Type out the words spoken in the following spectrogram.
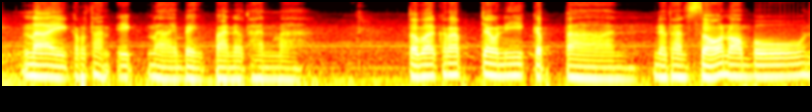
X9 ครับท่าน X9 แบ่งปันแนวทางมา ต่อมาครับเจ้านี้กับตาลแนวทางสอนอมโบน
